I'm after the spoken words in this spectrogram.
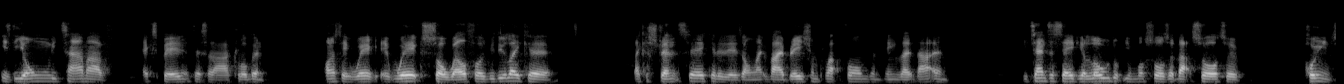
is the only time I've experienced this at our club. And honestly, it, work, it works so well for us. We do like a like a strength circuit it is on like vibration platforms and things like that. And you tend to say if you load up your muscles at that sort of point,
